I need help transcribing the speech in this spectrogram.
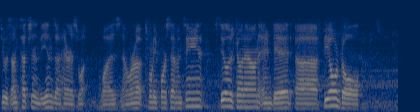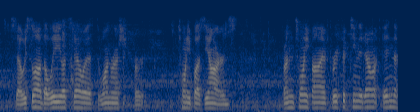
He was untouched in the end zone, Harris was. And we're up 24-17. Steelers go down and did a field goal. So we still have the lead. Let's go with one rush for 20 plus yards. From 25, 315 to go in the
